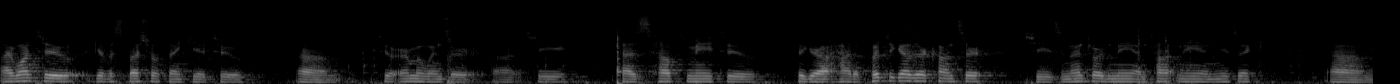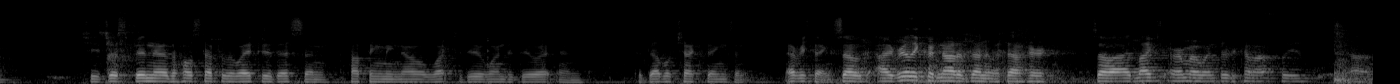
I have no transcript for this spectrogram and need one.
I want to give a special thank you to to Erma Windsor. Uh, she has helped me to figure out how to put together a concert. She's mentored me and taught me in music. Um, she's just been there the whole step of the way through this and helping me know what to do, when to do it, and to double check things and everything. So I really could not have done it without her. So I'd like Erma Windsor to come out, please. Um,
